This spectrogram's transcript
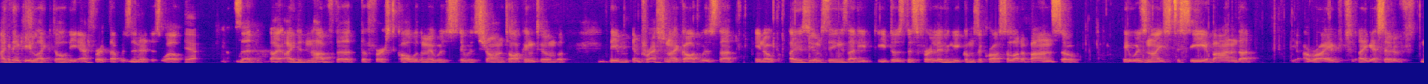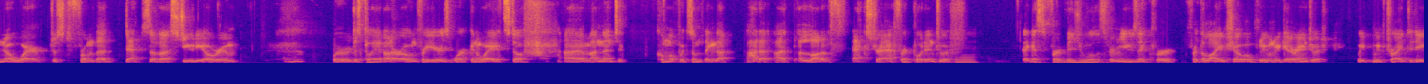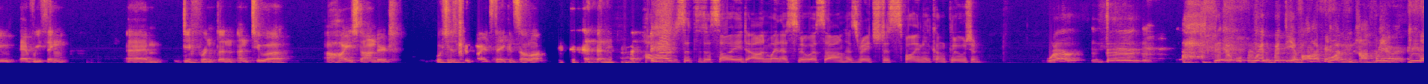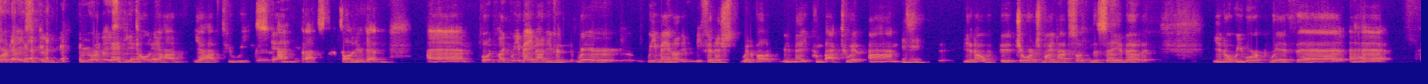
I think he liked all the effort that was in it as well. Yeah. Said I, I didn't have the the first call with him. It was it was Sean talking to him, but the impression I got was that you know I assume seeing as that he he does this for a living, he comes across a lot of bands, so it was nice to see a band that arrived, I guess, out of nowhere, just from the depths of a studio room. Where we were just playing on our own for years, working away at stuff, um, and then to come up with something that had a, a, a lot of extra effort put into it. I guess for visuals, for music, for for the live show. Hopefully, when we get around to it, we've we've tried to do everything um, different and, and to a a high standard, which is why it's taken so long. How hard is it to decide on when a Sluagh song has reached its final conclusion? Well, the, the with with the Evolik one, we, we were basically we were basically told you have you have two weeks, Yeah. and that's that's all you're getting. Um, but like we may not even we're we may not even be finished with Evolik. We may come back to it, and you know George might have something to say about it. You know, we work with uh, uh,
